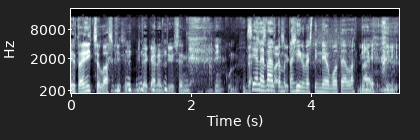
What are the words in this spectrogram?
jota en itse laskisi mitenkään erityisen niin kuin hyväksi Siellä ei välttämättä hirveästi neuvotella. Tai... Niin, niin,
